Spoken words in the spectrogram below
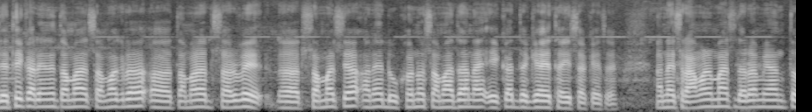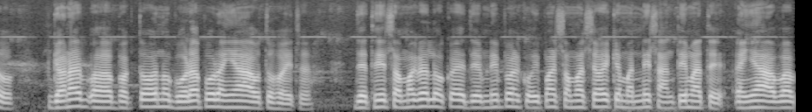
જેથી કરીને તમારા સમગ્ર તમારા સર્વે સમસ્યા અને દુઃખોનું સમાધાન આ એક જ જગ્યાએ થઈ શકે છે. અને શ્રાવણ માસ દરમિયાન તો ઘણા ભક્તોનું ઘોડાપુર અહીંયા આવતું હોય છે. જેથી સમગ્ર લોકોએ જેમની પણ કોઈ પણ સમસ્યા હોય કે મનની શાંતિ માટે અહીંયા આવવા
